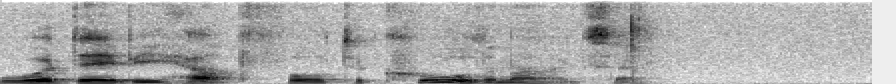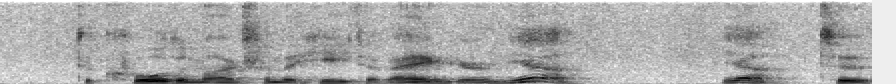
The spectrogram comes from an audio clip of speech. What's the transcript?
would they be helpful to cool the mind, say? To cool the mind from the heat of anger. And yeah, yeah, to,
